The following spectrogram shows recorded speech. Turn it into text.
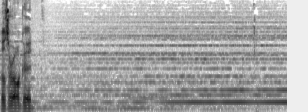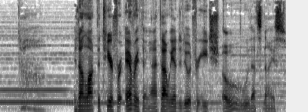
Those are all good. It unlocked the tier for everything. I thought we had to do it for each. Oh, that's nice.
